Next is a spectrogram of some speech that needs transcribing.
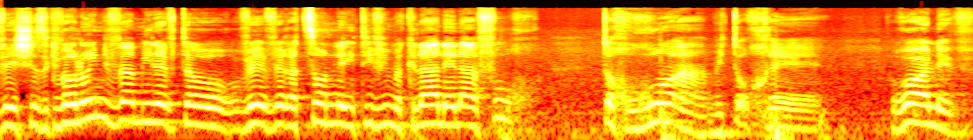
ושזה כבר לא ינבע מלב טהור ורצון להיטיב עם הכלל, אלא הפוך, מתוך רוע, מתוך uh, רוע לב.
